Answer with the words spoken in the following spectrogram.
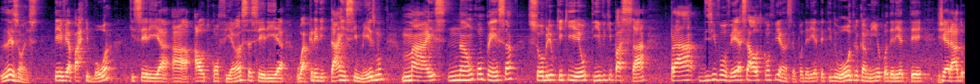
lesões. Teve a parte boa, que seria a autoconfiança, seria o acreditar em si mesmo, mas não compensa sobre o que, que eu tive que passar para desenvolver essa autoconfiança. Eu poderia ter tido outro caminho, eu poderia ter gerado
